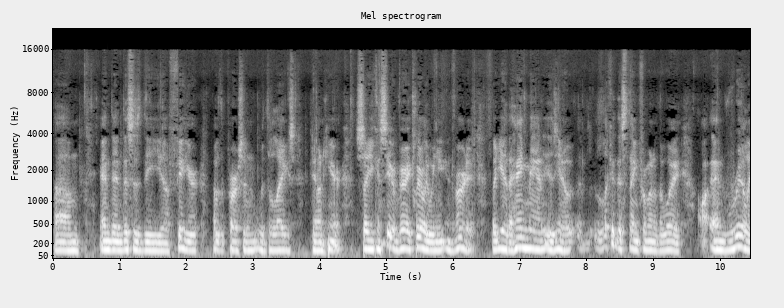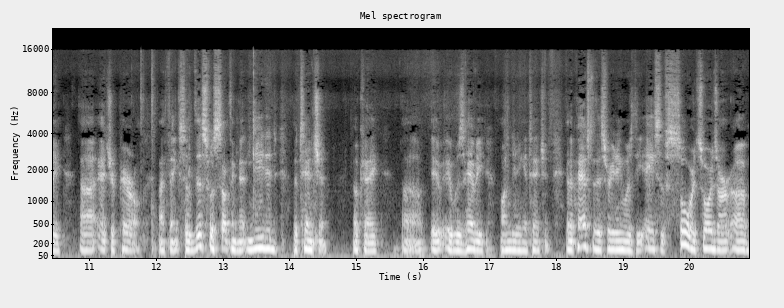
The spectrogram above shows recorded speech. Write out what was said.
Um, and then this is the uh, figure of the person with the legs down here. So you can see it very clearly when you invert it. But yeah, the hangman is, you know, look at this thing from another way uh, and really uh, at your peril, I think. So this was something that needed attention, okay? Uh, it, it, was heavy on needing attention. And the past of this reading was the Ace of Swords. Swords are uh,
